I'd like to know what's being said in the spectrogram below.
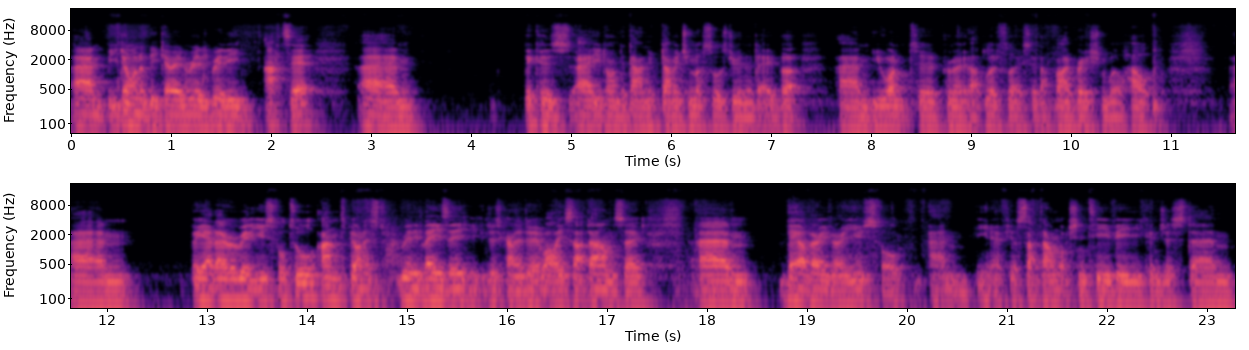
Um, but you don't want to be going really, really at it um, because uh, you don't want to damage, your muscles during the day. But um, you want to promote that blood flow, so that vibration will help. Um, but yeah, they're a really useful tool, and to be honest, really lazy. You can just kind of do it while you sat down. So um, they are very, very useful. Um, you know, if you're sat down watching TV, you can just um,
